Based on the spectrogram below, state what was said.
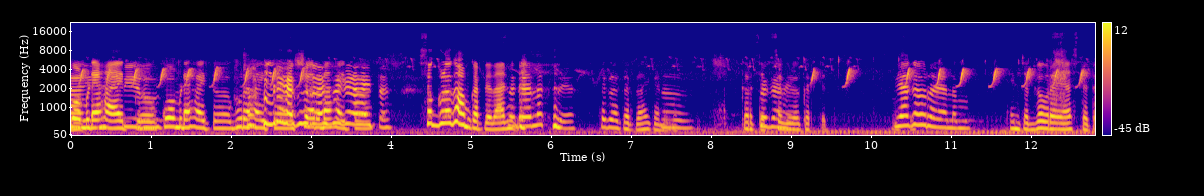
कोंबड्या आहेत पेरू. कोंबड्या आहेत गुरं आहेत शेरडा आहेत सगळं काम करतात आणि सगळं करतात आहे का नाही? करतात सगळं सगळं करतात. या गौरायाला मग. त्यांच्यात गौराया असतात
